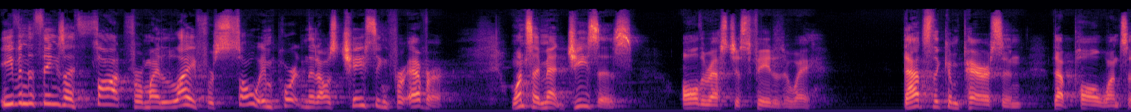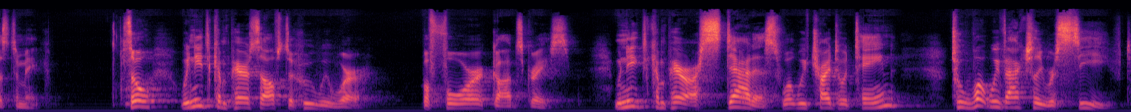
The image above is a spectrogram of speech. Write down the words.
Even the things I thought for my life were so important that I was chasing forever. Once I met Jesus, all the rest just faded away. That's the comparison that Paul wants us to make. So we need to compare ourselves to who we were before God's grace. We need to compare our status, what we've tried to attain, to what we've actually received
